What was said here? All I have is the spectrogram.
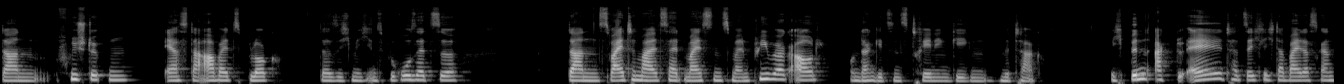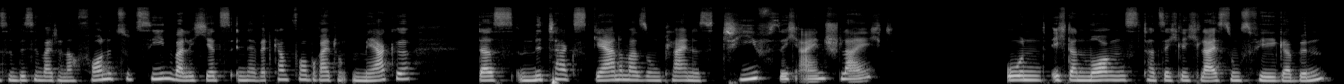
dann Frühstücken, erster Arbeitsblock, dass ich mich ins Büro setze, dann zweite Mahlzeit meistens mein Pre-Workout und dann geht es ins Training gegen Mittag. Ich bin aktuell tatsächlich dabei, das Ganze ein bisschen weiter nach vorne zu ziehen, weil ich jetzt in der Wettkampfvorbereitung merke, dass mittags gerne mal so ein kleines Tief sich einschleicht und ich dann morgens tatsächlich leistungsfähiger bin.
